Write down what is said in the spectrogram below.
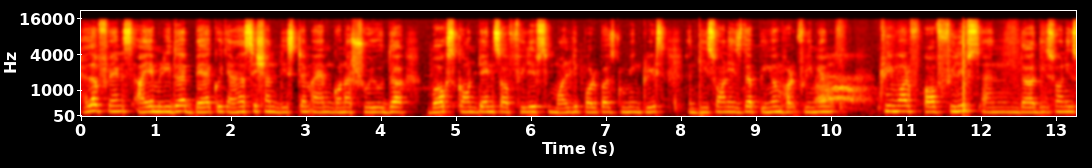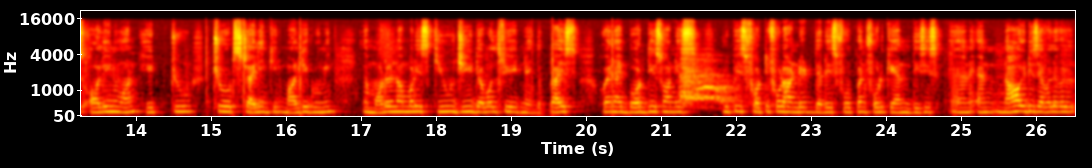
hello friends i am Ridoy back with another session. This time i am gonna show you the box contents of philips multi-purpose grooming kits. And this one is the premium premium trimmer of philips. And the, this one is all-in-one head to toe styling kit multi grooming the model number is qg3389 the price when i bought this one is rupees 4400 that is 4.4k and this is and, and now it is available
